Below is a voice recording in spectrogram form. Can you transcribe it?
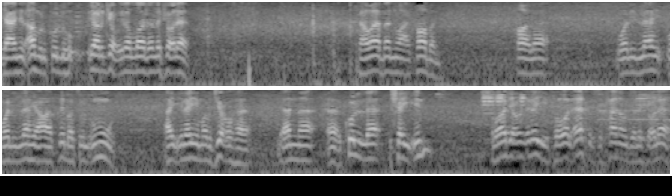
يعني الأمر كله يرجع إلى الله جل في ثوابا وعقابا. قال ولله, ولله عاقبة الأمور. أي إليه مرجعها. لأن آه، كل شيء راجع إليه فهو الآخر سبحانه وجل في علاه.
